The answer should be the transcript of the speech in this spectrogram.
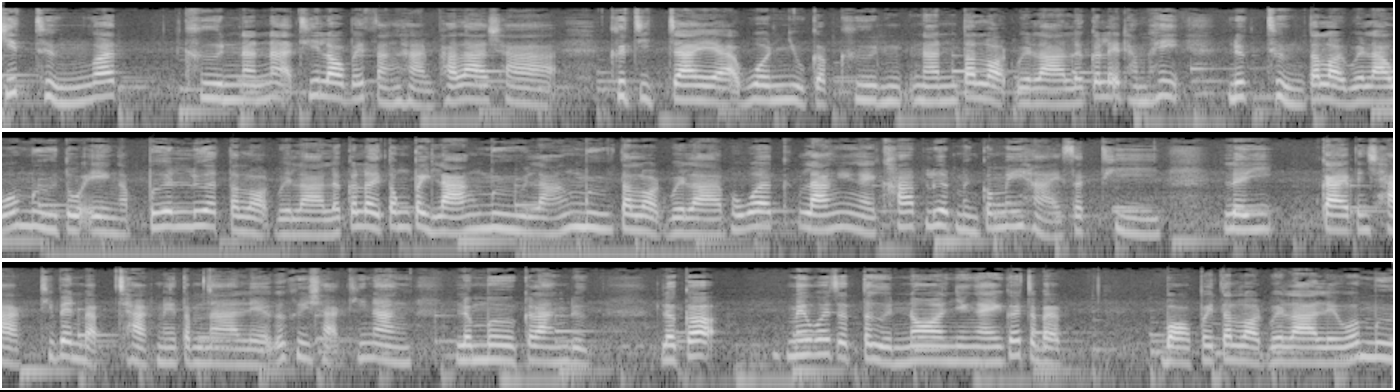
คิดถึงว่าคืนนั้นอะที่เราไปสังหารพระราชา คือจิตใจอะวนอยู่กับคืนนั้นตลอดเวลา แล้วก็เลยทำให้นึกถึงตลอดเวลาว่ามือตัวเองอะเปื้อนเลือดตลอดเวลา แล้วก็เลยต้องไปล้างมือล้างมือตลอดเวลา เพราะว่าล้างยังไงคราบเลือดมันก็ไม่หายสักที เลยกลายเป็นฉากที่เป็นแบบฉากในตำนานเลยก็คือฉากที่นางละเมอกลางดึก แล้วก็ ไม่ว่าจะตื่นนอนยังไงก็จะแบบบอกไปตลอดเวลาเลยว่ามือ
